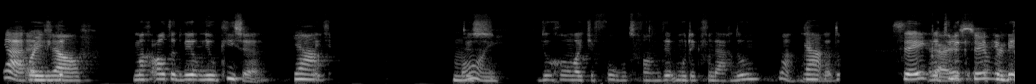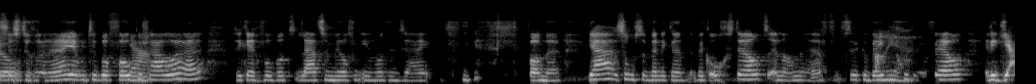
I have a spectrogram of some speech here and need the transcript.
Ja, Voor jezelf. mag altijd weer opnieuw kiezen. Ja. Je, Mooi. Doe gewoon wat je voelt van, dit moet ik vandaag doen. Nou, dan Ja. dat doen. Zeker. En natuurlijk heb je een business te runnen. Hè? Je moet natuurlijk wel focus Ja. houden. Hè? Dus ik kreeg bijvoorbeeld laatst een mail van iemand en zei van... eh, ja, soms ben ik, een, ben ik ongesteld en dan eh, zit ik een week Oh, niet ja. goed in mijn vel. En ik, ja,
